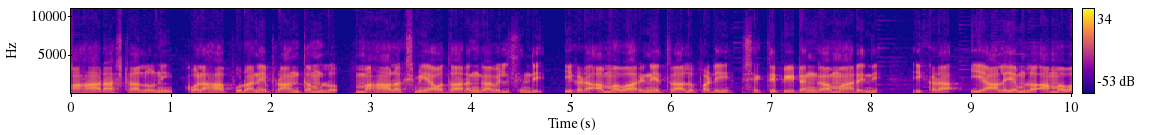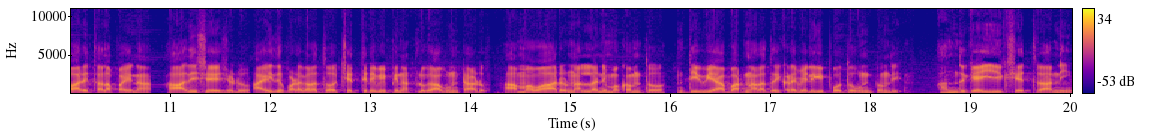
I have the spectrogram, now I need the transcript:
మహారాష్ట్రలోని కొలహాపూర్ అనే ప్రాంతంలో మహాలక్ష్మి అవతారంగా వెలిసింది. ఇక్కడ అమ్మవారి నేత్రాలు పడి శక్తిపీఠంగా మారింది. ఇక్కడ ఈ ఆలయంలో అమ్మవారి తలపైన ఆదిశేషుడు ఐదు పడగలతో చెత్తిరి విప్పినట్లుగా ఉంటాడు. అమ్మవారు నల్లని ముఖంతో దివ్యాభరణాలతో ఇక్కడ వెలిగిపోతూ ఉంటుంది. అందుకే ఈ క్షేత్రాన్ని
